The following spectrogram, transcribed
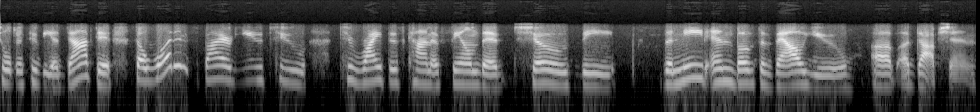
children to be adopted. So what inspired you to to write this kind of film that shows the the need and both the value of adoption?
